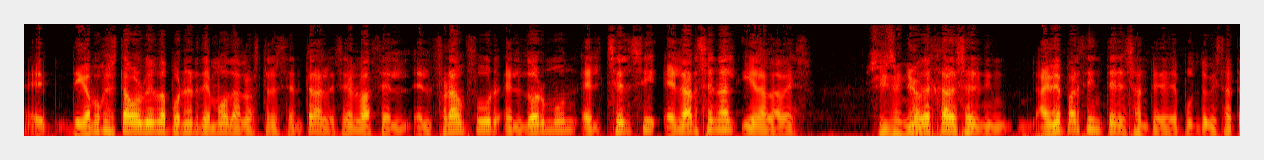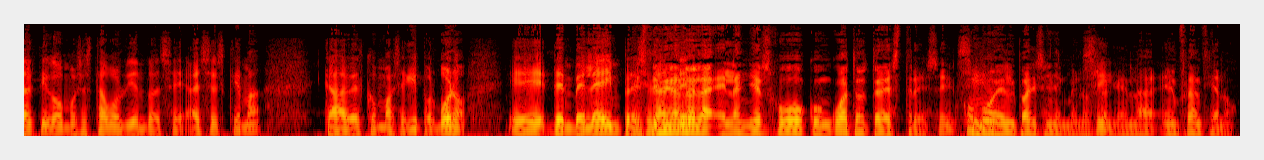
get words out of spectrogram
eh, digamos que se está volviendo a poner de moda los tres centrales. ¿eh? Lo hace el, el Frankfurt, el Dortmund, el Chelsea, el Arsenal y el Alavés. Sí, No señor. deja de ser. A mí me parece interesante desde el punto de vista táctico cómo se está volviendo a ese, a ese esquema cada vez con más equipos. Bueno, eh, Dembélé Estoy impresionante. mirando, el, el Angers jugó con 4-3-3, ¿eh? como Sí. el Paris Saint-Germain, o sea que en, la- en Francia no.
